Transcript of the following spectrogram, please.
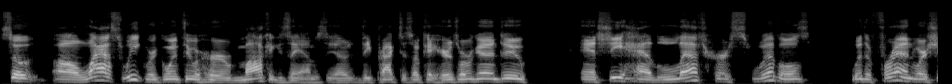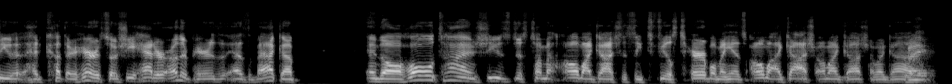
So uh, last week we're going through her mock exams you know the practice okay here's what we're going to do. And she had left her swivels with a friend where she had cut their hair so she had her other pair as a backup. And the whole time she was just talking about oh my gosh this feels terrible in my hands. Oh my gosh oh my gosh oh my gosh. Right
